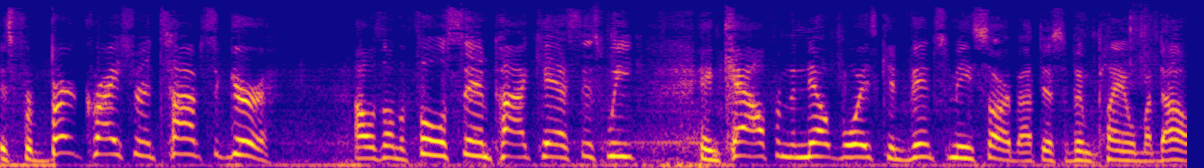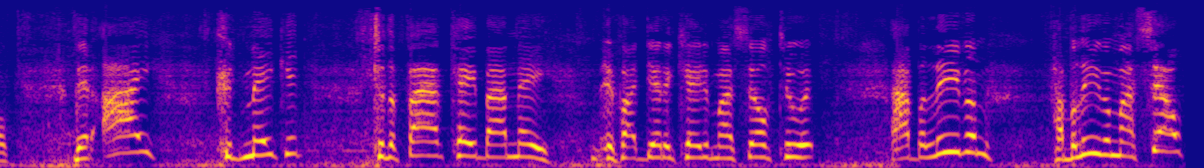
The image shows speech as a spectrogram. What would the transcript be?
is for Bert Kreischer and Tom Segura. I was on the Full Send podcast this week, and Cal from the Nelk Boys convinced me, sorry about this, I've been playing with my dog, that I could make it to the 5K by May if I dedicated myself to it. I believe him. I believe in myself.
